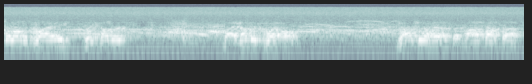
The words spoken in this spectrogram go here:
on the play, recovered by number 12, Joshua Harrison, on box side.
